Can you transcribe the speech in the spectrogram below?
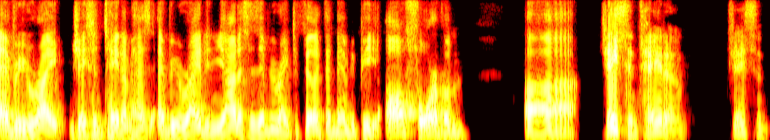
every right. Jayson Tatum has every right, and Giannis has every right to feel like they're the MVP. All four of them. Uh, Jayson Tatum, Jason.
